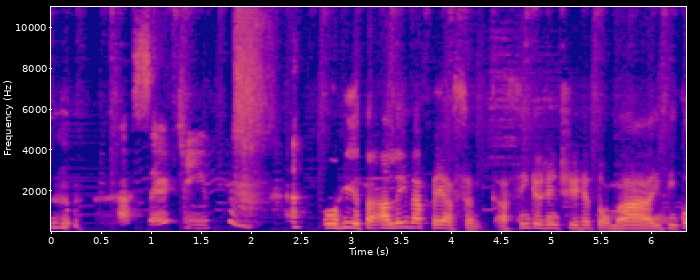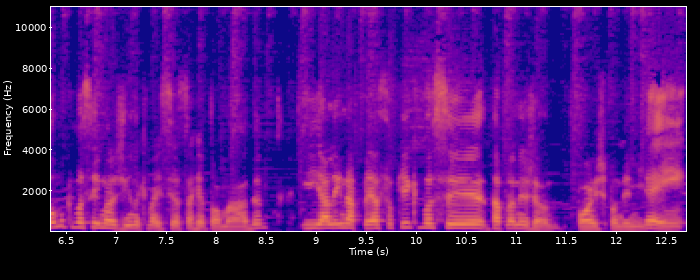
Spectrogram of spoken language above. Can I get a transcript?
Tá certinho. Ô Rita, além da peça, assim que a gente retomar, enfim, como que você imagina que vai ser essa retomada? E além da peça, o que, que você está planejando pós-pandemia? Bem,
